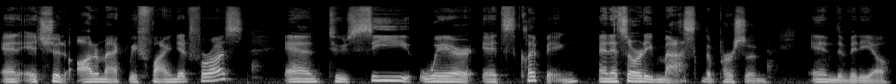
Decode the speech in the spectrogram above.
and it should automatically find it for us. And to see where it's clipping, and it's already masked the person in the video.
